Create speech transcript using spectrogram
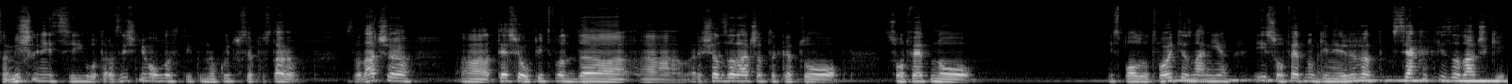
самишленици от различни области, на които се поставя задача те се опитват да решат задачата като съответно използват твоите знания и съответно генерират всякакви задачки,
